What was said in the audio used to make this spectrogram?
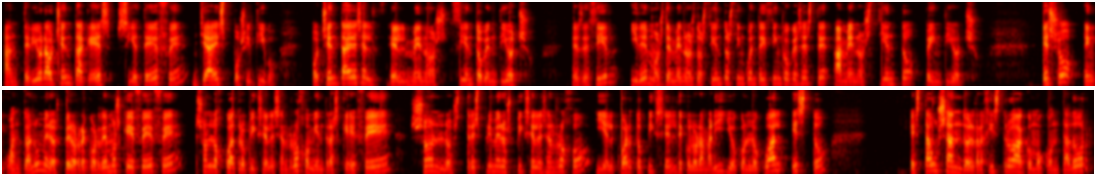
anterior a 80, que es 7F, ya es positivo. 80 es el, menos 128. Es decir, iremos de menos 255, que es este, a menos 128. Eso en cuanto a números, pero recordemos que FF son los 4 píxeles en rojo, mientras que FE son los tres primeros píxeles en rojo y el cuarto píxel de color amarillo, con lo cual esto está usando el registro A como contador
